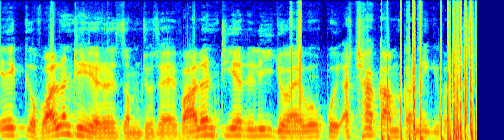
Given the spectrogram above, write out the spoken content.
एक वॉल्टियरिज्म जो है, वॉल्टियरली जो है, वो कोई अच्छा काम करने की वजह से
